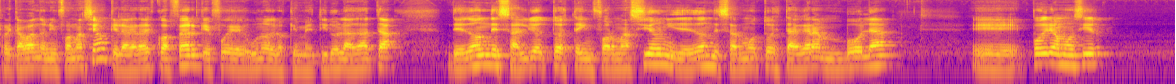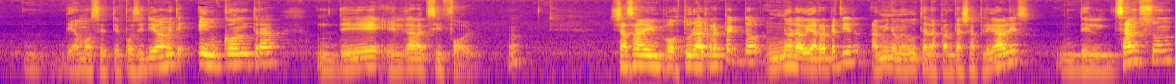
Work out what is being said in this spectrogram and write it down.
recabando la información, que le agradezco a Fer, que fue uno de los que me tiró la data de dónde salió toda esta información y de dónde se armó toda esta gran bola, eh, podríamos decir, digamos, este, positivamente, en contra del Galaxy Fold. Ya saben mi postura al respecto, no la voy a repetir, a mí no me gustan las pantallas plegables del Samsung,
